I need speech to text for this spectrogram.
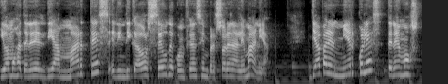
y vamos a tener el día martes el indicador CEU de confianza inversora en Alemania. Ya para el miércoles tenemos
